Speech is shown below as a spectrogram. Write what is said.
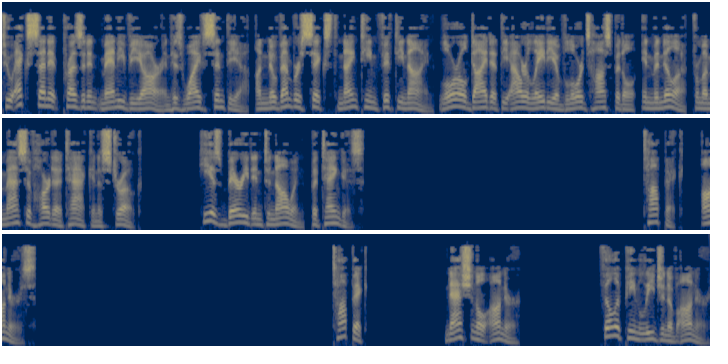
to ex-Senate President Manny Villar and his wife Cynthia. On November 6, 1959, Laurel died at the Our Lady of Lourdes Hospital, in Manila, from a massive heart attack and a stroke. He is buried in Tanawan, Batangas. Topic: Honors. Topic: National Honor. Philippine Legion of Honor,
